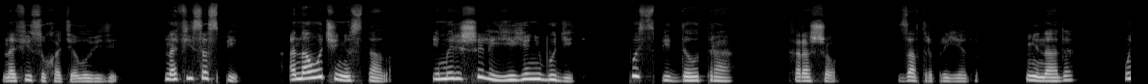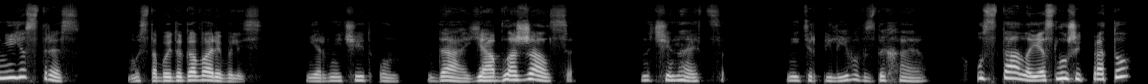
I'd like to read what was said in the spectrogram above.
Нафису хотел увидеть. Нафиса спит. Она очень устала, и мы решили ее не будить. Пусть спит до утра. Хорошо. Завтра приеду. Не надо. У нее стресс. Мы с тобой договаривались. Нервничает он. Да, я облажался. Начинается. Нетерпеливо вздыхаю. Устала я слушать про то,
